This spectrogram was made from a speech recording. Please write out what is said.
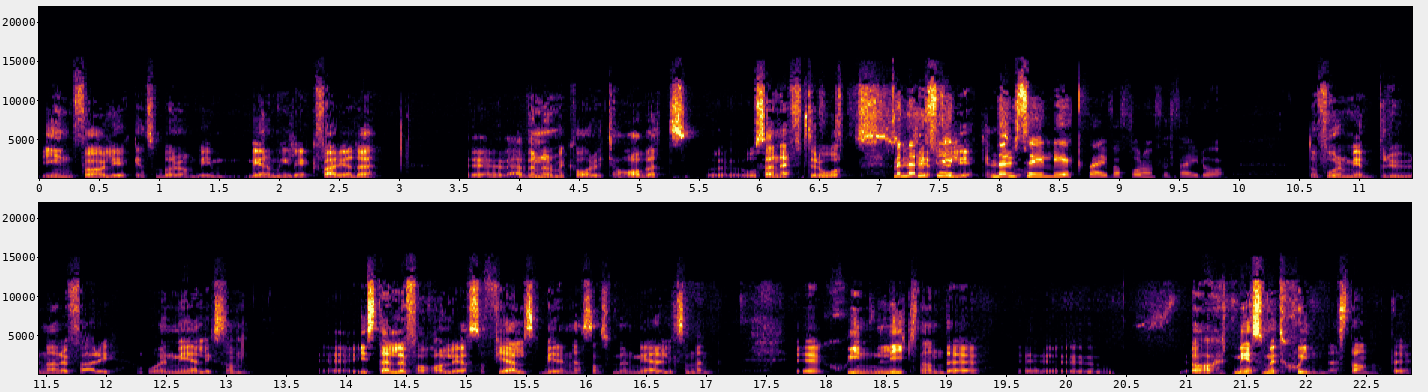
inför leken så börjar de bli mer och mer lekfärgade. Eh, även när de är kvar ute i havet. Eh, Och sen efteråt, Men när du, efter säger, leken, när du så, säger lekfärg, vad får de för färg då? de får en mer brunare färg. Och en mer liksom, eh, istället för att ha lösa fjäll så blir det nästan som en mer liksom en skinnliknande, ja, mer som ett skinn nästan. Det,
